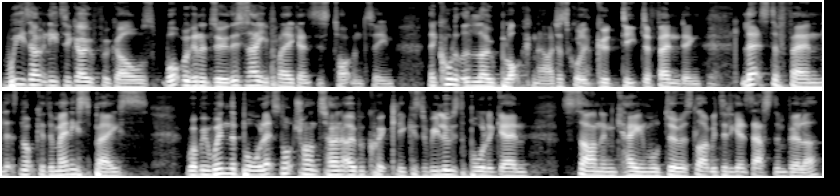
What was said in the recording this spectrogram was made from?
"We don't need to go for goals. What we're going to do. This is how you play against this Tottenham team. They call it the low block now. I just call it good deep defending. Let's defend. Let's not give them any space. When we win the ball, let's not try and turn it over quickly because if we lose the ball again, Son and Kane will do us like we did against Aston Villa.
